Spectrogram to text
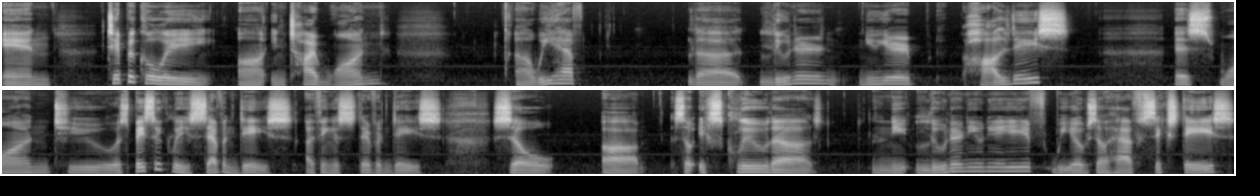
And typically uh, in Taiwan, uh, we have the Lunar New Year holidays is one two it's basically seven days i think it's seven days so uh so exclude uh, new, lunar new year eve. We also have six days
